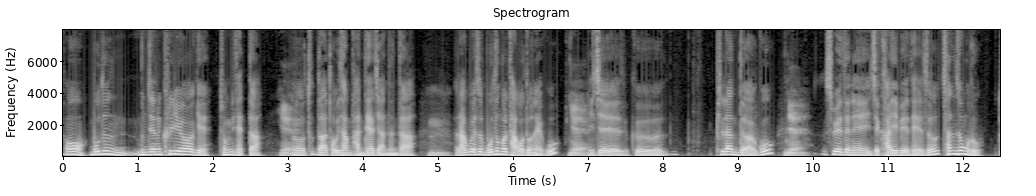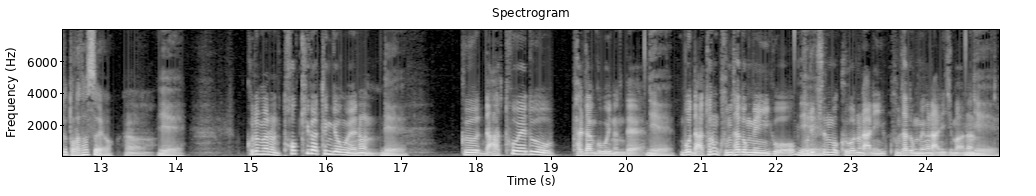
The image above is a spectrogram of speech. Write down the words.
어 모든 문제는 클리어하게 정리됐다. 예. 어, 나 더 이상 반대하지 않는다. 음. 라고 해서 모든 걸 다 얻어내고, 예. 이제 그 핀란드하고 예. 스웨덴의 이제 가입에 대해서 찬성으로 또 돌아섰어요. 어. 예. 그러면은 터키 같은 경우에는 네. 그 나토에도 발 담그고 있는데 예. 뭐 나토는 군사 동맹이고 예. 브릭스는 뭐 그거는 아니 군사 동맹은 아니지만은 예.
